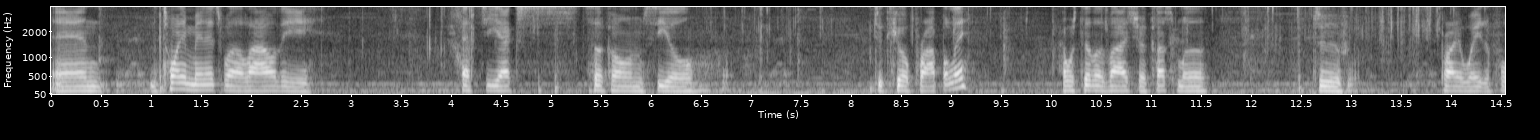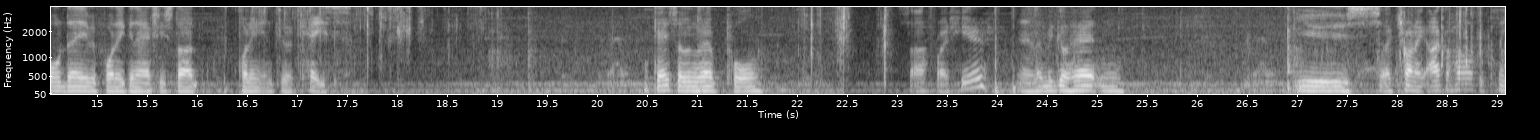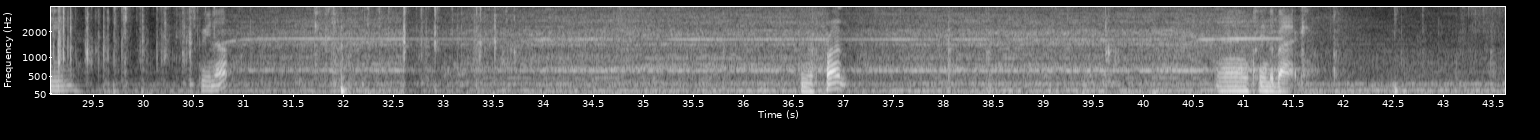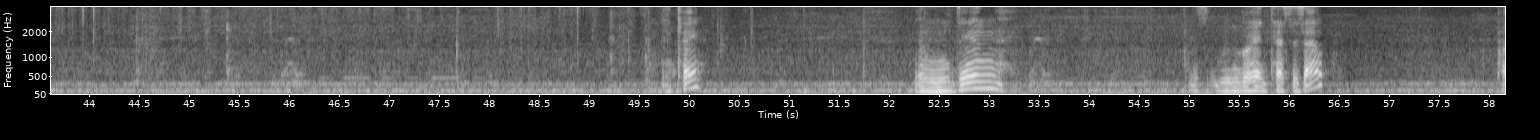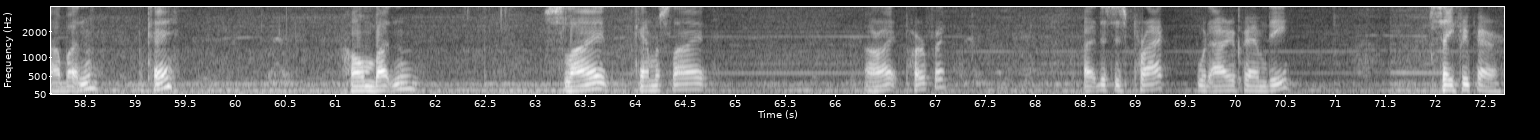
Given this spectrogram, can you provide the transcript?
And the 20 minutes will allow the SGX silicone seal to cure properly. I would still advise your customer to probably wait a full day before they can actually start putting it into a case. Okay, so we're going to pull this off right here. And let me go ahead and use electronic alcohol to clean screen up. In the front. And clean the back. okay and then we can go ahead and test this out power button okay home button slide camera slide. All right perfect. All right this is Prak with iRepairMD safe repair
